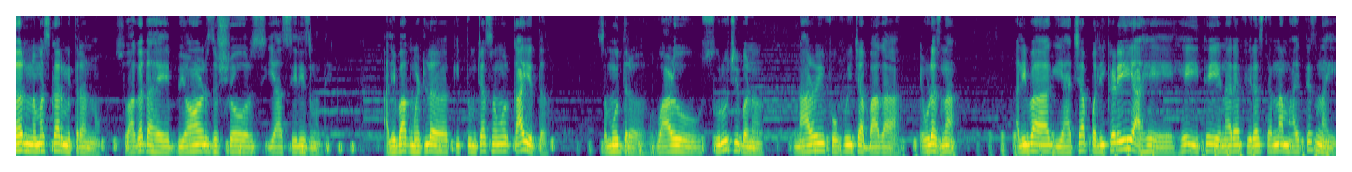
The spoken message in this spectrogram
तर नमस्कार मित्रांनो स्वागत आहे बियॉन्ड द शोर्स या सिरीजमध्ये. अलिबाग म्हटलं की तुमच्यासमोर काय येतं? समुद्र वाळू सुरूची बनं नारळी फोफळीच्या बागा एवढंच ना? अलिबाग ह्याच्या पलीकडेही आहे हे इथे येणाऱ्या फिरस्त्यांना माहीतच नाही.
